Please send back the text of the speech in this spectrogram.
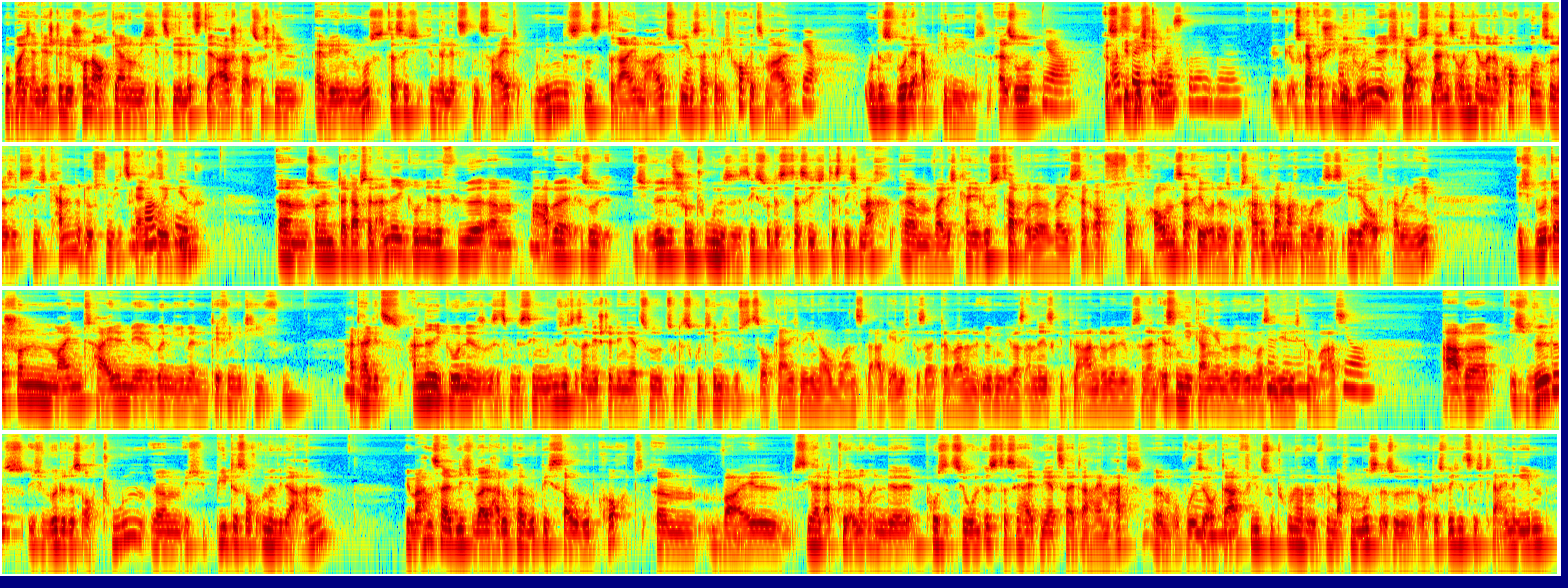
wobei ich an der Stelle schon auch gerne, um nicht jetzt wie der letzte Arsch dazustehen, erwähnen muss, dass ich in der letzten Zeit mindestens dreimal zu dir Ja. gesagt habe, ich koche jetzt mal Ja, und es wurde abgelehnt. Also ja. Es Aus geht nicht drum- Gründen. es gab verschiedene Gründe. Ich glaube, es lag jetzt auch nicht an meiner Kochkunst oder dass ich das nicht kann. Da dürfst du mich jetzt Du gerne korrigieren. Ähm, sondern da gab es halt andere Gründe dafür. Ähm, Aber also, ich will das schon tun. Es ist jetzt nicht so, dass, dass ich das nicht mache, ähm, weil ich keine Lust habe oder weil ich sage, ach, das ist doch Frauensache oder das muss Haruka machen oder das ist ihre Aufgabe. Nee, ich würde da schon meinen Teil mehr übernehmen, definitiv. Hat halt jetzt andere Gründe, es ist jetzt ein bisschen müßig, das an der Stelle näher zu, zu diskutieren. Ich wüsste jetzt auch gar nicht mehr genau, woran es lag, ehrlich gesagt. Da war dann irgendwie was anderes geplant oder wir sind dann essen gegangen oder irgendwas in die Richtung war es. Ja. Aber ich will das, ich würde das auch tun. Ähm, ich biete es auch immer wieder an. Wir machen es halt nicht, weil Haruka wirklich saugut kocht, ähm, weil sie halt aktuell noch in der Position ist, dass sie halt mehr Zeit daheim hat, ähm, obwohl sie auch da viel zu tun hat und viel machen muss. Also auch das will ich jetzt nicht kleinreden.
